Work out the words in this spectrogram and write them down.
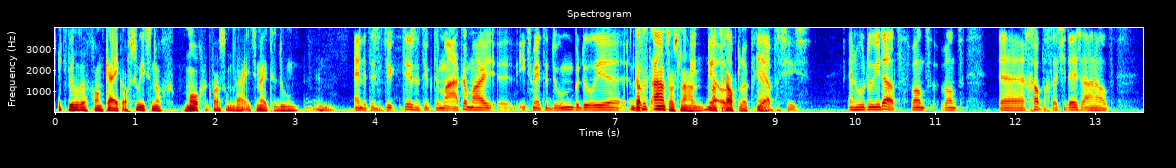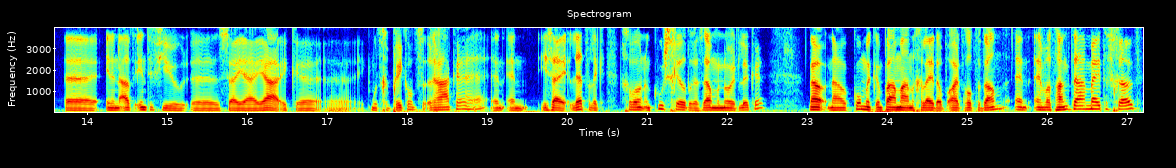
ik wilde gewoon kijken of zoiets nog mogelijk was om daar iets mee te doen. En En het is natuurlijk, het is natuurlijk te maken, maar iets mee te doen bedoel je... dat het aan zou slaan, Ja, ook- maatschappelijk. Ja, ja. precies. En hoe doe je dat? Want, want eh, grappig dat je deze aanhaalt. Eh, in een oud interview eh, zei jij, ja, ik, ik moet geprikkeld raken. Hè? En, en je zei letterlijk, gewoon een koe schilderen zou me nooit lukken. Nou, nou kom ik een paar maanden geleden op Art Rotterdam. En, en wat hangt daar? Meters groot.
